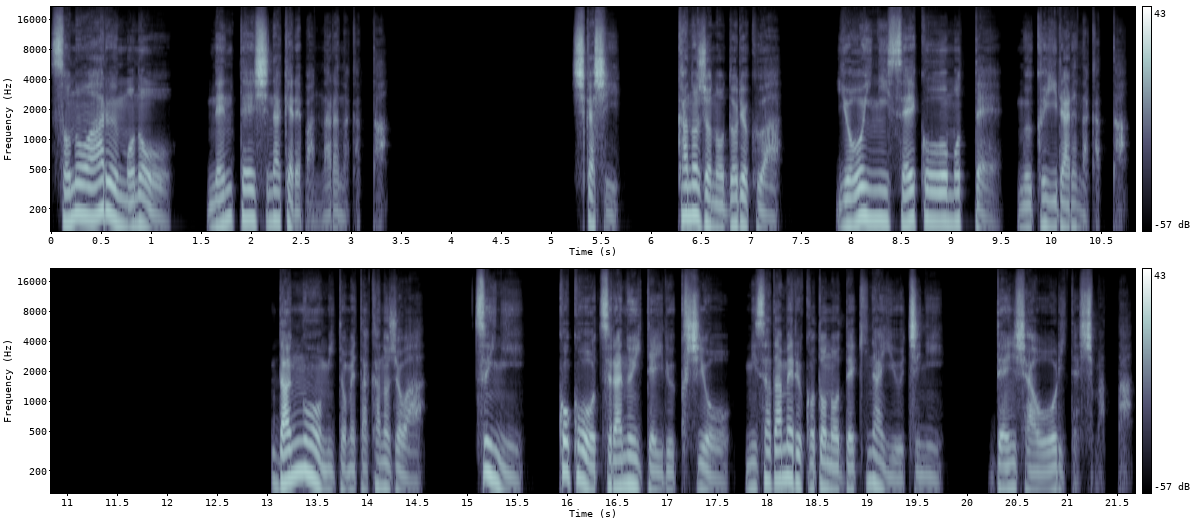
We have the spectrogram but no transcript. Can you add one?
そのあるものを念定しなければならなかった。しかし、彼女の努力は容易に成功をもって報いられなかった。談合を認めた彼女は、ついに個々を貫いている櫛を見定めることのできないうちに電車を降りてしまった。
